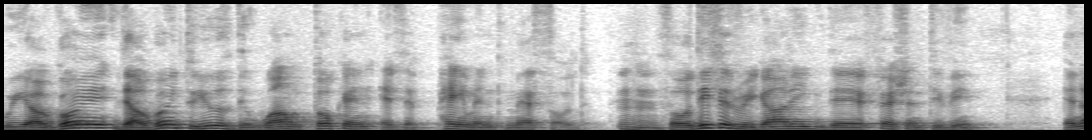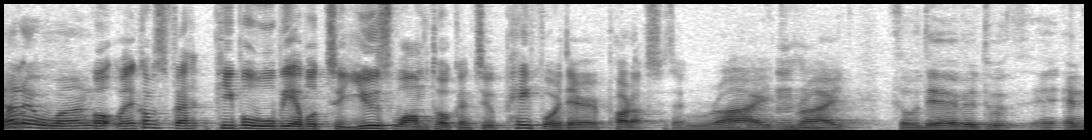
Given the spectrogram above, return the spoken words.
we are going, they are going to use the WAM token as a payment method. So this is regarding the fashion TV. Another one, Well, when it comes to people will be able to use WAM token to pay for their products. is it? right, right. So they're able to, and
